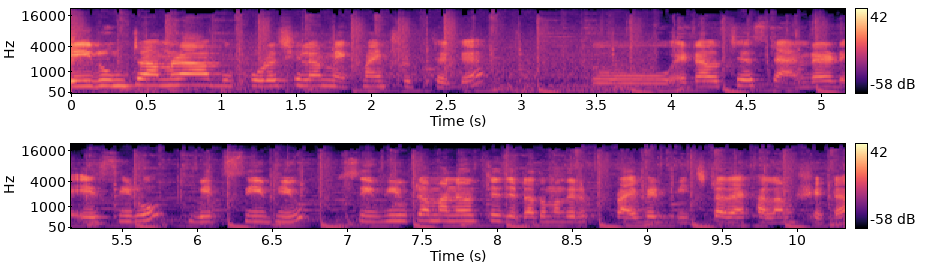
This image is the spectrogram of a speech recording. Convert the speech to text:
এই রুমটা আমরা বুক করেছিলাম মেক মাই ট্রিপ থেকে। তো এটা হচ্ছে standard AC room with sea view sea ভিউটা মানে হচ্ছে যেটা তোমাদের প্রাইভেট বিচটা দেখালাম সেটা।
